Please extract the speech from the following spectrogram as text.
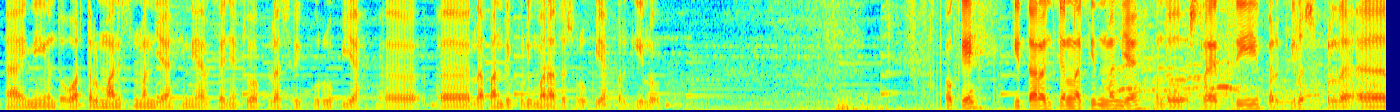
Nah ini untuk wortel manis teman ya. Ini harganya Rp12.000 eh, eh, Rp8.500 per kilo Oke kita lanjutkan lagi teman ya. Untuk seledri per kilo eh,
